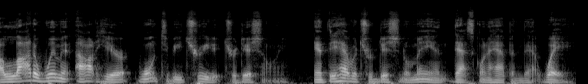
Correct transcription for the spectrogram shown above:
A lot of women out here want to be treated traditionally. And if they have a traditional man, that's going to happen that way.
